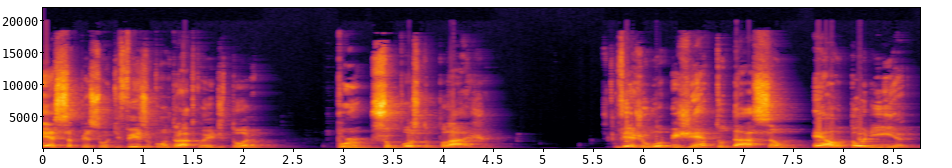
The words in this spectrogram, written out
essa pessoa que fez o contrato com a editora por suposto plágio. Veja, o objeto da ação é a autoria.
